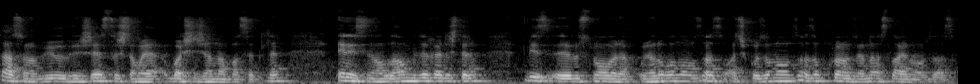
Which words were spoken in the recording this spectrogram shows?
daha sonra büyük ülkelere sıçramaya başlayacağından bahsettiler. En iyisini Allah'ın bilir kardeşlerim. Biz e, Müslüman olarak uyanık olmamız lazım, açık göz lazım, Kur'an üzerine asla ayrılmamız lazım.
